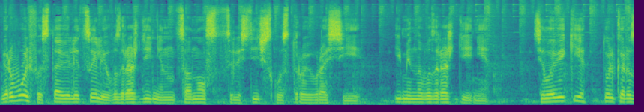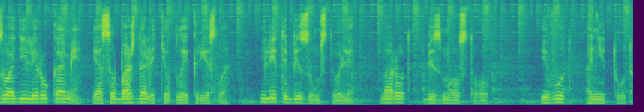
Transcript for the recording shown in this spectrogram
Вервольфы ставили целью возрождение национал-социалистического строя в России. Именно возрождение. Силовики только разводили руками и освобождали теплые кресла. Элиты безумствовали, народ безмолвствовал. И вот они тут.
